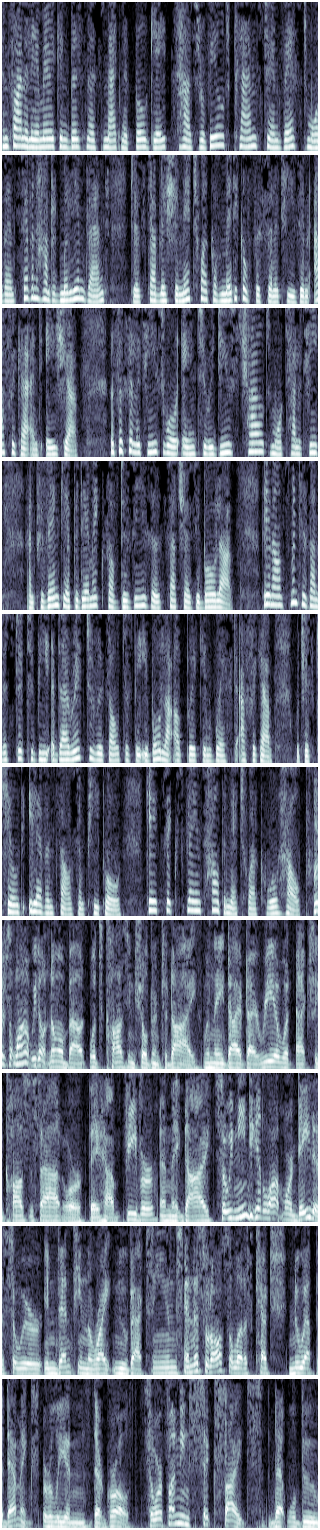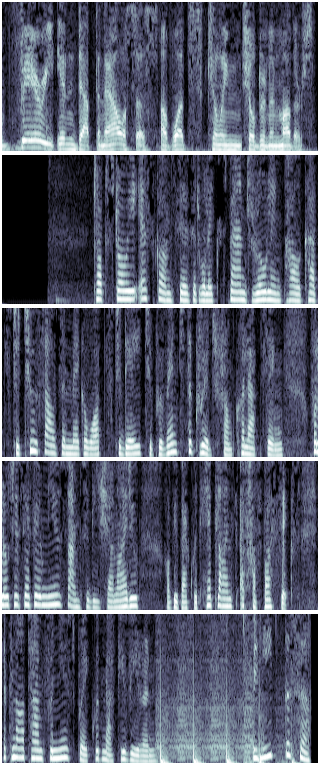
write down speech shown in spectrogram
And finally, American business magnate Bill Gates has revealed plans to invest more than 700 million rand to establish a network of medical facilities in Africa and Asia. The facilities will aim to reduce child mortality and prevent epidemics of diseases such as Ebola. The announcement is understood to be a direct result of the Ebola outbreak in West Africa, which has killed 11,000 people. Gates explains how the network will help. There's a lot we don't know about what's causing children to die. When they die of diarrhea, what actually causes that, or they have fever and they die. So we need to get a lot more data so we're inventing the right new vaccines. And this would also let us catch new epidemics early in their growth. So we're funding six sites that will do very in-depth analysis of what's killing children and mothers. Top story Eskom says it will expand rolling power cuts to 2,000 megawatts today to prevent the grid from collapsing. For Lotus FM News, I'm Sudisha Naidu. I'll be back with headlines at half past six. It's now time for Newsbreak with Matthew Viren. Beneath the surface.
